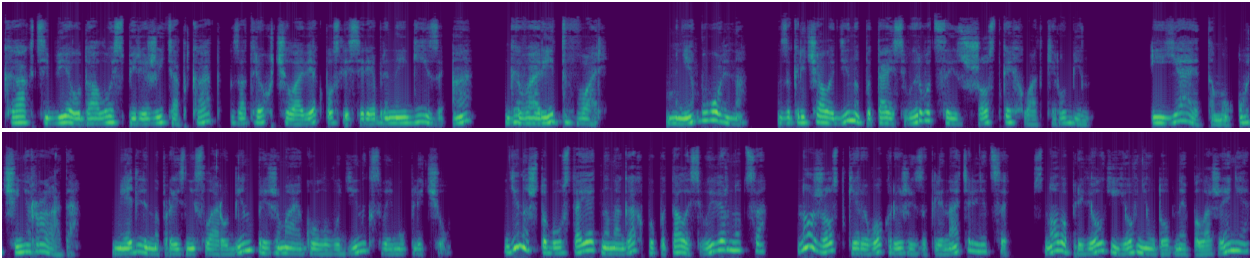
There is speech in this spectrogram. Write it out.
«Как тебе удалось пережить откат за трех человек после серебряной гизы, а? Говори, тварь!» «Мне больно!» — закричала Дина, пытаясь вырваться из жесткой хватки Рубин. «И я этому очень рада!» — медленно произнесла Рубин, прижимая голову Дины к своему плечу. Дина, чтобы устоять на ногах, попыталась вывернуться, но жесткий рывок рыжей заклинательницы снова привел ее в неудобное положение,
